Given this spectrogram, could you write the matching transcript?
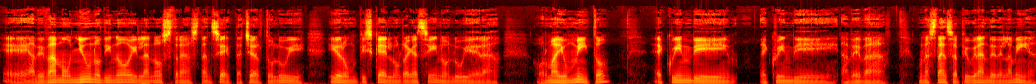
e avevamo ognuno di noi la nostra stanzetta. Certo, lui, io ero un pischello, un ragazzino, lui era ormai un mito e quindi, e quindi aveva una stanza più grande della mia.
